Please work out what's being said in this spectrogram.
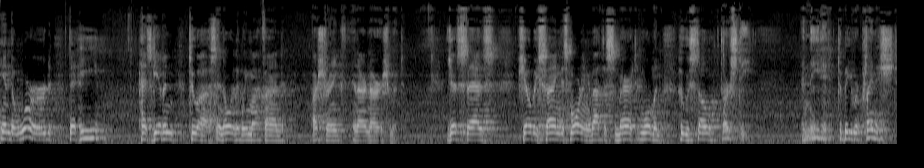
in the Word that He has given to us in order that we might find our strength and our nourishment. Just as Shelby sang this morning about the Samaritan woman who was so thirsty and needed to be replenished.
